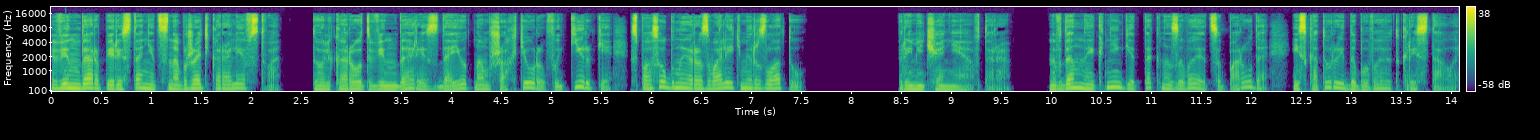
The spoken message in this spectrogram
Виндар перестанет снабжать королевство. Только род Виндарис дает нам шахтеров и кирки, способные развалить мерзлоту. Примечание автора. В данной книге так называется порода, из которой добывают кристаллы.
